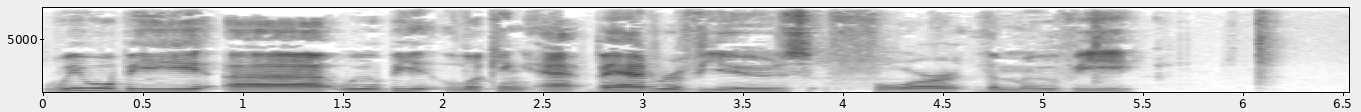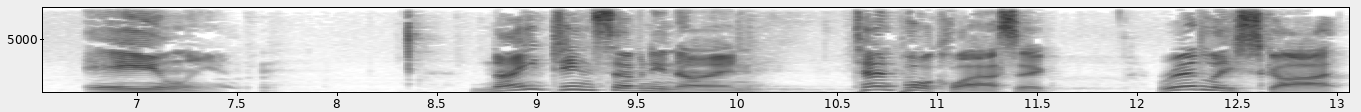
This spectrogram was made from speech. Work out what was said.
we will be uh, we will be looking at bad reviews for the movie Alien. 1979 tentpole classic. Ridley Scott,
